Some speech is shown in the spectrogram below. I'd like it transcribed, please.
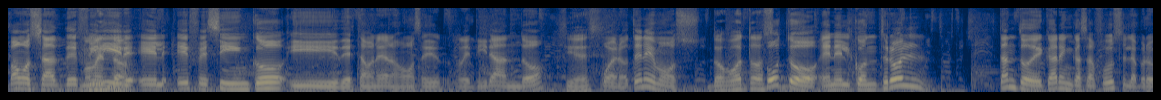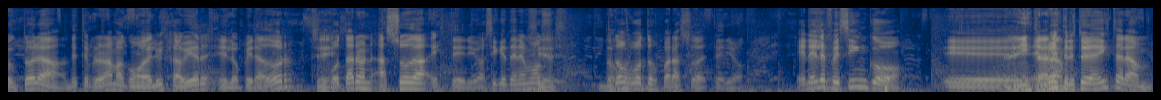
Vamos a definir Momento. el F5 y de esta manera nos vamos a ir retirando. Sí es. Bueno, tenemos Dos votos. voto en el control tanto de Karen Casafus, la productora de este programa, como de Luis Javier, el operador. Sí. Votaron a Soda Stereo. Así que tenemos Sí dos, Dos votos. votos. para Soda Stereo. En el F5, eh, En nuestra historia de Instagram,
